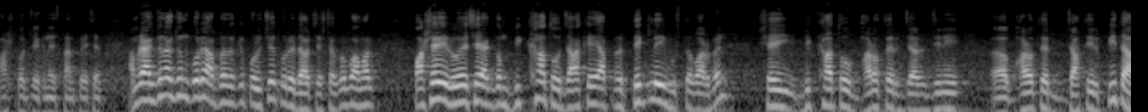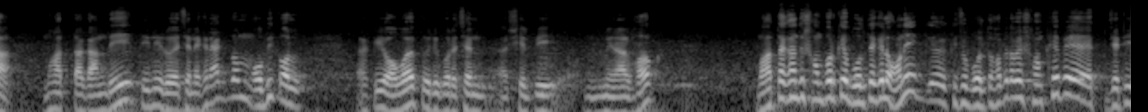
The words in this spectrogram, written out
ভাস্কর্য এখানে স্থান পেয়েছেন। আমরা একজন একজন করে আপনাদেরকে পরিচয় করে দেওয়ার চেষ্টা করব। আমার পাশেই রয়েছে একদম বিখ্যাত, যাকে আপনারা দেখলেই বুঝতে পারবেন, সেই বিখ্যাত ভারতের যার যিনি ভারতের জাতির পিতা মহাত্মা গান্ধী, তিনি রয়েছেন এখানে। একদম অবিকল একটি অবয়ব তৈরি করেছেন শিল্পী মৃণাল হক। মহাত্মা গান্ধী সম্পর্কে বলতে গেলে অনেক কিছু বলতে হবে। তবে সংক্ষেপে যেটি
